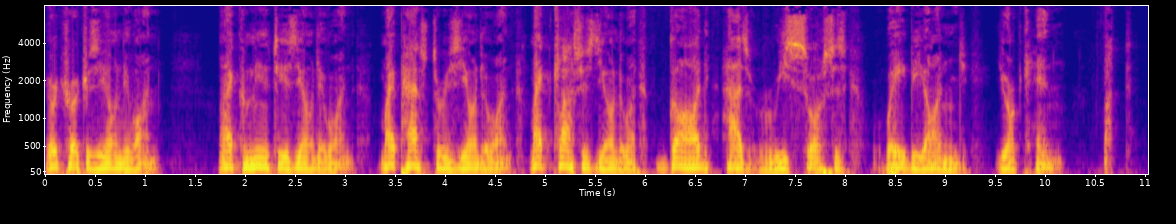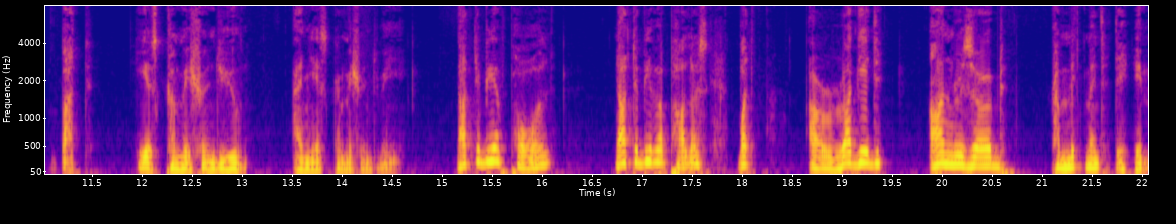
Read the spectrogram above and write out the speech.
Your church is the only one. My community is the only one. My pastor is the only one. My class is the only one. God has resources way beyond your ken. But, but, He has commissioned you and He has commissioned me. Not to be of Paul, not to be of Apollos, but a rugged, unreserved commitment to Him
